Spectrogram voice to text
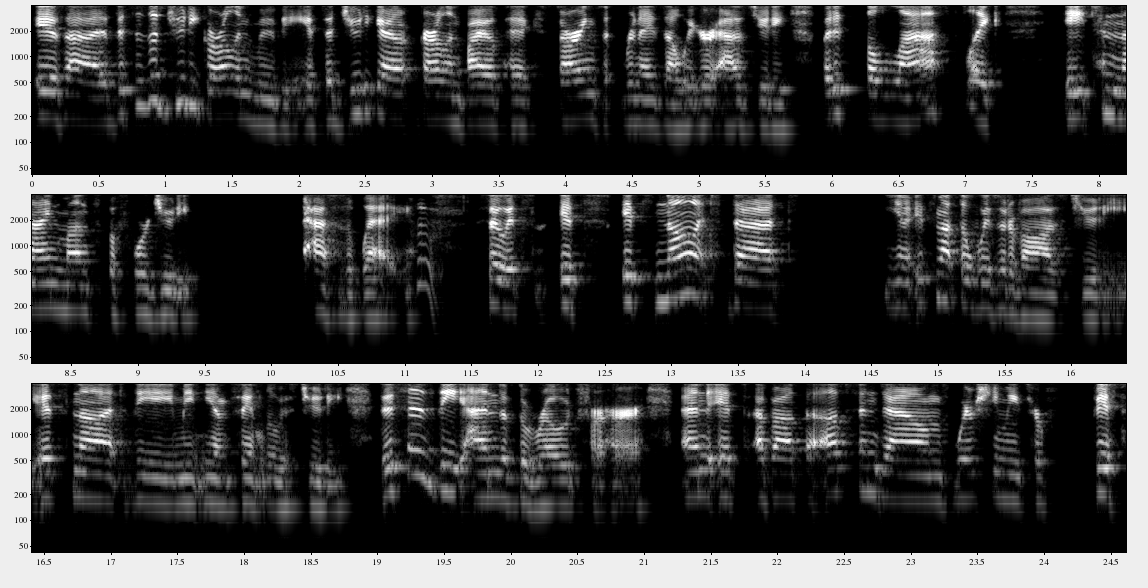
is uh, this is a Judy Garland movie. It's a Judy Gar- Garland biopic starring Renee Zellweger as Judy, but it's the last like eight to nine months before Judy passes away. Hmm. So it's it's it's not that you know it's not the Wizard of Oz Judy. It's not the Meet Me in St. Louis Judy. This is the end of the road for her, and it's about the ups and downs where she meets her fifth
